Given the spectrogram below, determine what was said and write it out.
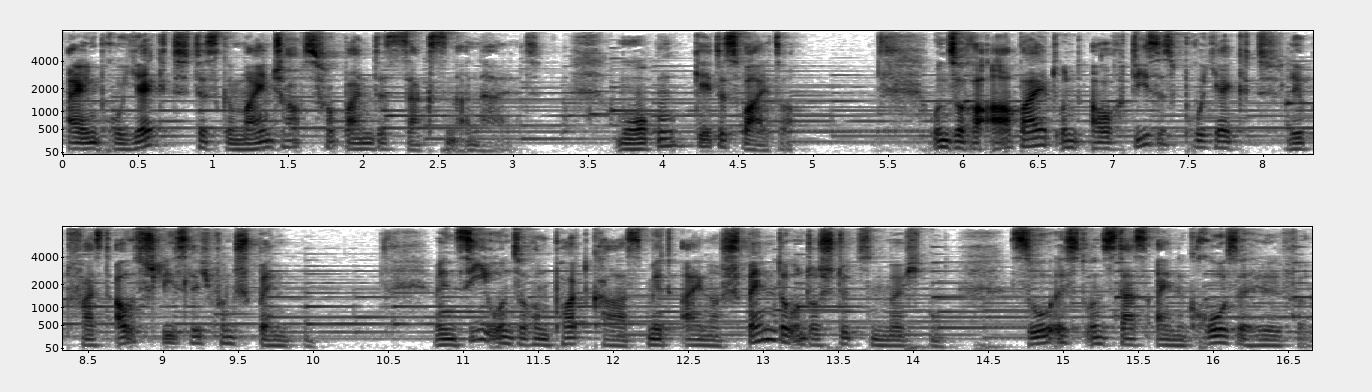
ein Projekt des Gemeinschaftsverbandes Sachsen-Anhalt. Morgen geht es weiter. Unsere Arbeit und auch dieses Projekt lebt fast ausschließlich von Spenden. Wenn Sie unseren Podcast mit einer Spende unterstützen möchten, so ist uns das eine große Hilfe.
